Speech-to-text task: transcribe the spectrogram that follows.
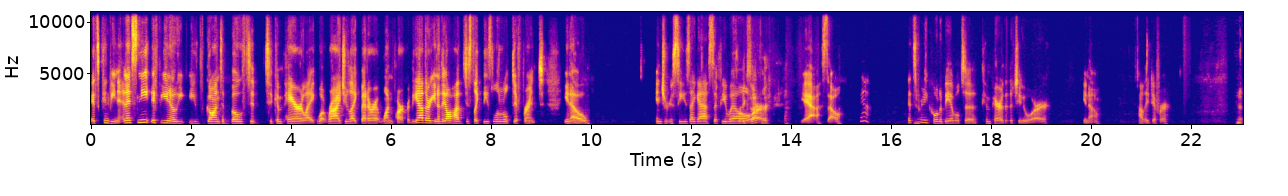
It's convenient and it's neat if you know you've gone to both to to compare like what ride you like better at one park or the other you know they all have just like these little different you mm-hmm. know intricacies i guess if you will or- exactly. yeah so yeah it's Yeah. pretty cool to be able to compare the two or you know how they differ Yeah,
